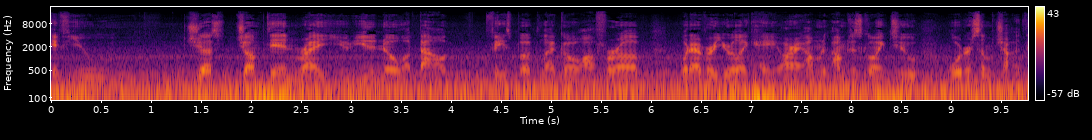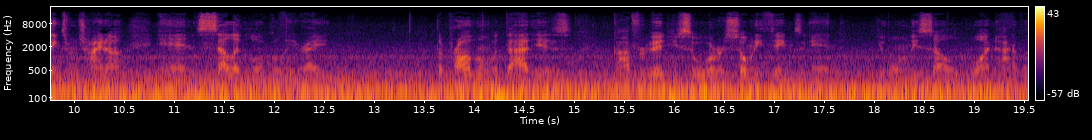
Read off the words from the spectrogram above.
If you just jumped in, right? You, you didn't know about Facebook, Letgo, OfferUp, whatever. You're like, hey, all right, I'm, I'm just going to order some ch- things from China and sell it locally, right? The problem with that is, God forbid, you still order so many things and you only sell one out of a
